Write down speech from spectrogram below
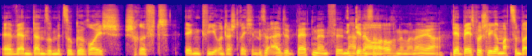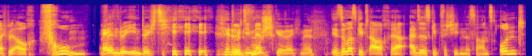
äh, werden dann so mit so Geräuschschrift irgendwie unterstrichen. So alte Batman-Filme genau. das auch immer, ne? Ja. Der Baseballschläger macht zum Beispiel auch Frum, Echt? wenn du ihn durch die ich hätte durch mit die Wusch gerechnet. Sowas gibt's auch, ja. Also es gibt verschiedene Sounds und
